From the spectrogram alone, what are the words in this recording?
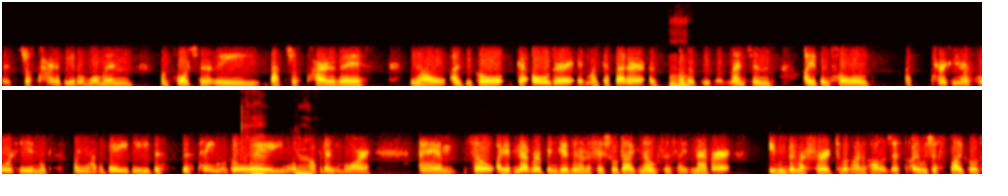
it's just part of being a woman. Unfortunately, that's just part of it you know, as you go get older, it might get better. As mm-hmm. other people have mentioned, I've been told at 13 or 14, like when you have a baby, this this pain will go away. You won't yeah. have it anymore. Um, so I had never been given an official diagnosis. I had never even been referred to a gynecologist. I was just cycled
